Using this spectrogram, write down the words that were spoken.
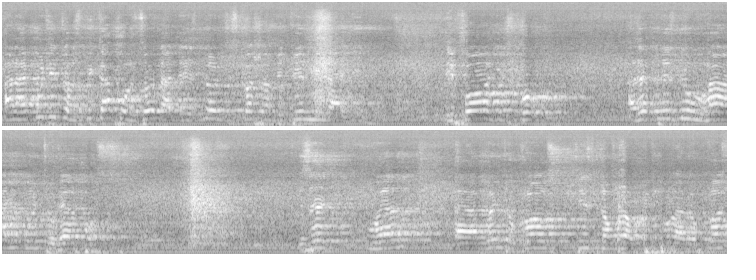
and I put it on speakerphone so that there is no discussion between me and him. Before he spoke, I said, please Nuhu, how are you going to help us? He said, well, I'm going to call this number of people, and of course,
